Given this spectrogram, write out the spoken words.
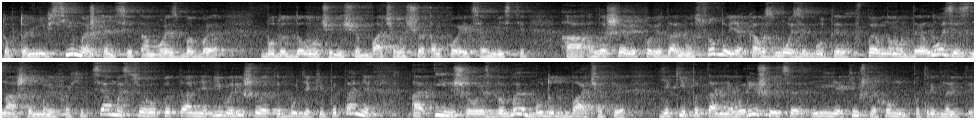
тобто не всі мешканці там ОСББ будуть долучені, щоб бачили, що там коїться в місті, а лише відповідальну особу, яка в змозі бути в певному діалозі з нашими фахівцями з цього питання і вирішувати будь-які питання. А інші ОСББ будуть бачити, які питання вирішуються і яким шляхом потрібно йти.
